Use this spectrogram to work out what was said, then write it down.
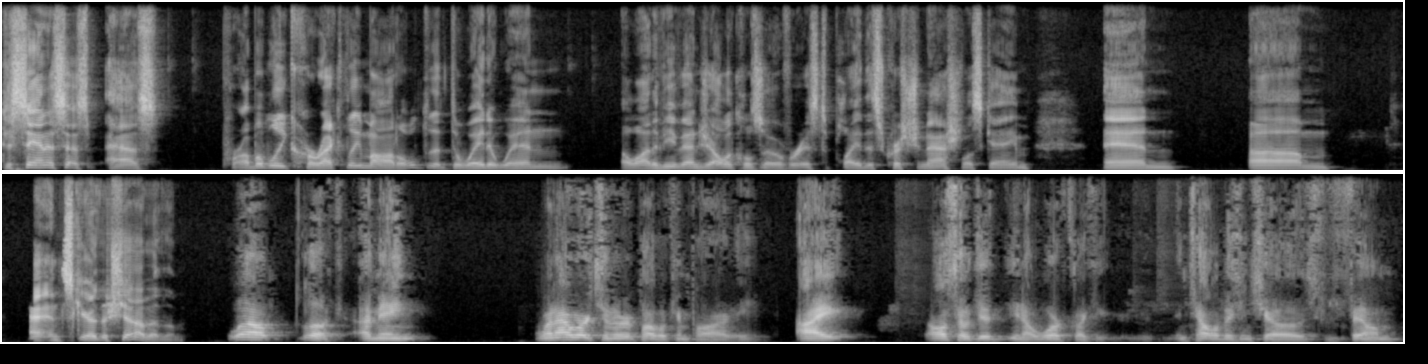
DeSantis has has probably correctly modeled that the way to win a lot of evangelicals over is to play this Christian nationalist game, and um, and scare the shit out of them. Well, look, I mean, when I worked in the Republican Party, I also did, you know, work like in television shows film.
